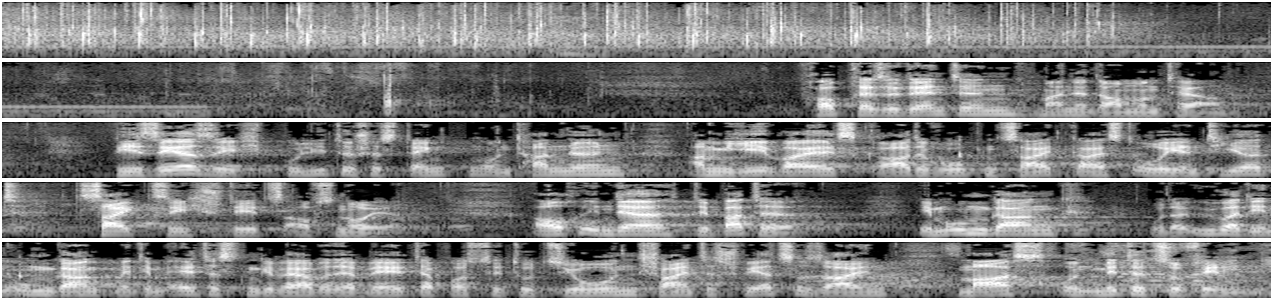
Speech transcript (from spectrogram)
Frau Präsidentin, meine Damen und Herren! Wie sehr sich politisches Denken und Handeln am jeweils gerade woken Zeitgeist orientiert, zeigt sich stets aufs Neue. Auch in der Debatte im Umgang oder über den Umgang mit dem ältesten Gewerbe der Welt, der Prostitution, scheint es schwer zu sein, Maß und Mitte zu finden.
